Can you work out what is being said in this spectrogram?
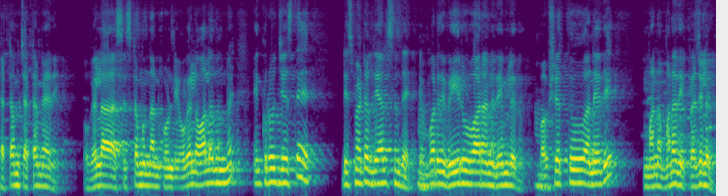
చట్టం చట్టమే అది. ఒకవేళ సిస్టమ్ ఉందనుకోండి ఒకవేళ వాళ్ళది ఉండే ఎంకరేజ్ చేస్తే డిస్మాంటల్ చేయాల్సిందే. ఎవరిది వీరు వారు అనేది ఏం లేదు. భవిష్యత్తు అనేది మన మనది ప్రజలది.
